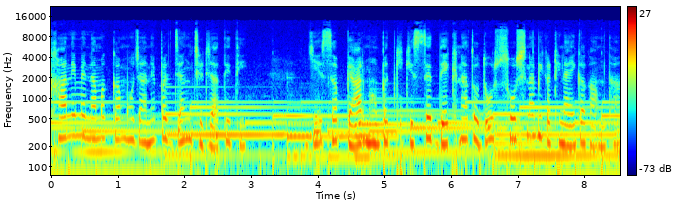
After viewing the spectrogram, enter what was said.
खाने में नमक कम हो जाने पर जंग छिड़ जाती थी। ये सब प्यार मोहब्बत की किस्से देखना तो दूर सोचना भी कठिनाई का काम था।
